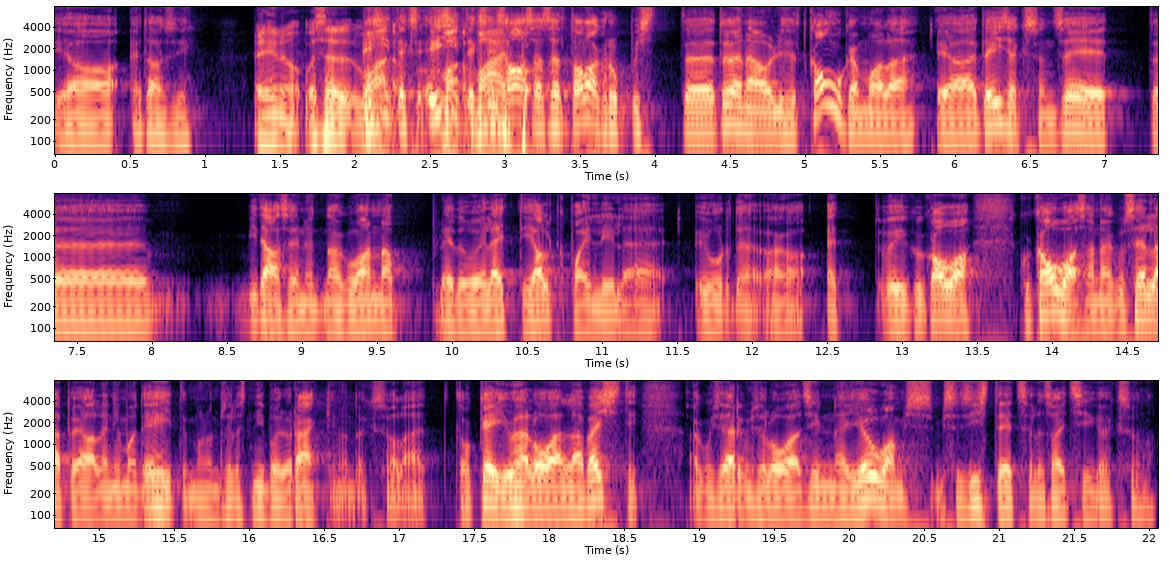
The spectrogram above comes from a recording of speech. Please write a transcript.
ja edasi. ei no see esiteks, esiteks vahe... ei saa sa sealt alagrupist äh, tõenäoliselt kaugemale ja teiseks on see, et äh, mida see nüüd nagu annab Leedu või Läti jalgpallile juurde väga, et või kui kaua, kui kaua sa nagu selle peale niimoodi ehitad, me oleme sellest nii palju rääkinud, eks ole, et okei okay,, ühel hooajal läheb hästi, aga kui sa järgmisel hooajal sinna ei jõua, mis, mis sa siis teed selle satsiga, eks ole.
